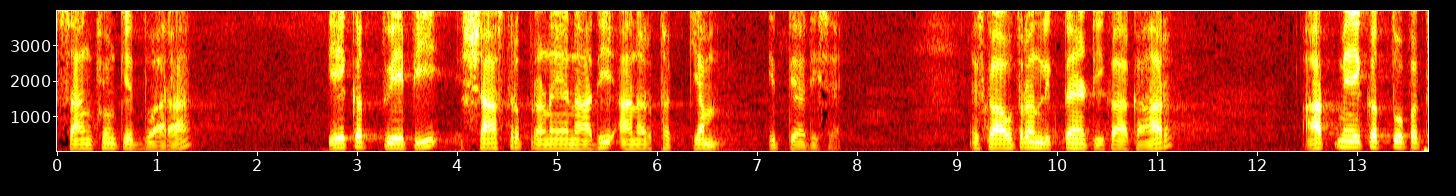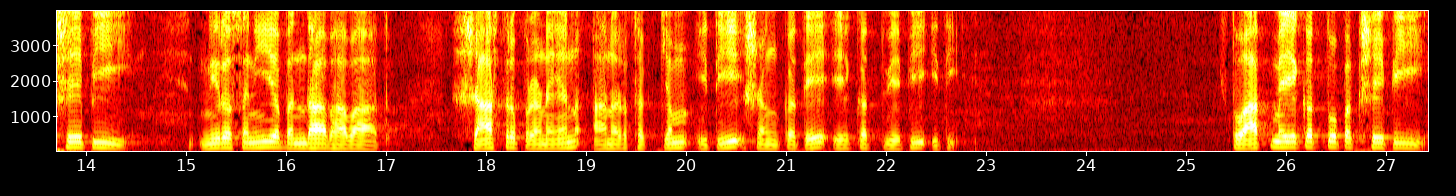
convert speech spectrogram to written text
सांख्यों के द्वारा। एकत्वेपि शास्त्र प्रणयनादि अनर्थक्यम इत्यादि से। इसका अवतरण लिखते हैं टीकाकार। आत्म एकत्व पक्षेपी निरसनीय बंधाभावात शास्त्र प्रणयन अनर्थक्यम इति शंकते एकत्वेपि इति। तो आत्म एकत्व पक्षेपी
